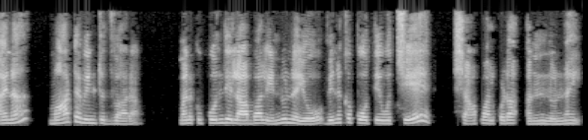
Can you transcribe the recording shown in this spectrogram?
ఆయన మాట వినుట ద్వారా మనకు పొందే లాభాలు ఎన్నున్నాయో వినకపోతే వచ్చే శాపాలు కూడా అన్నున్నాయి.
